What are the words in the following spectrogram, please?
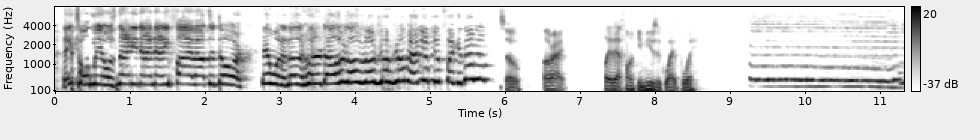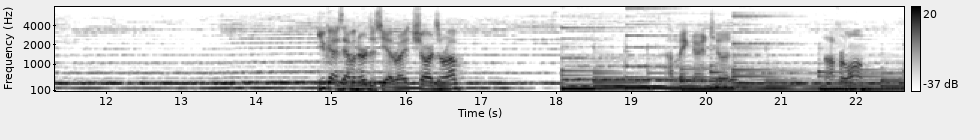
They told me it was ninety nine ninety five out the door. They want another hundred dollars. So, all right, play that funky music, white boy. You guys haven't heard this yet, right? Shards and Rob? I'm ignorant to it. Not for long.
